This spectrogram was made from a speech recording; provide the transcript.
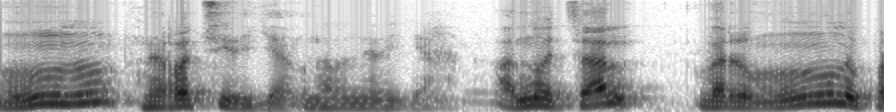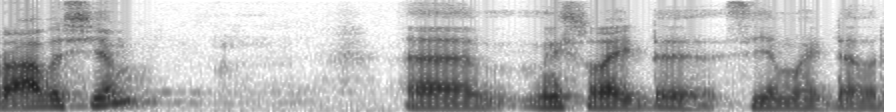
മൂന്ന് നിറച്ചിരിക്കുകയാണ്. നിറഞ്ഞിരിക്കുകയാണ്. അന്ന് വെച്ചാൽ ഇവർ മൂന്ന് പ്രാവശ്യം മിനിസ്റ്ററായിട്ട് സി എം ആയിട്ട് അവർ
